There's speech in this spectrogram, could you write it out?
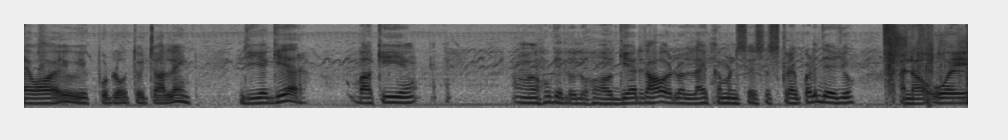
લેવા આવ્યું, એક પોટલો તો ચા લઈને જઈએ ઘેર. બાકી શું કહેતો હતો? હા, ઘેર જાઓ એટલે લાઈક કમેન્ટ છે સબસ્ક્રાઈબ કરી દેજો. અને ઓય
